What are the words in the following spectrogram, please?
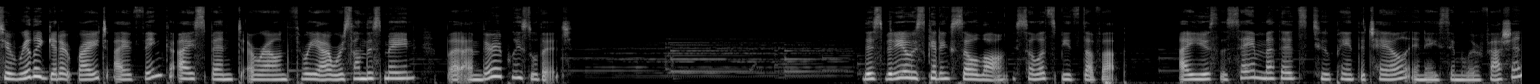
To really get it right, I think I spent around 3 hours on this mane, but I'm very pleased with it. This video is getting so long, so let's speed stuff up. I use the same methods to paint the tail in a similar fashion.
